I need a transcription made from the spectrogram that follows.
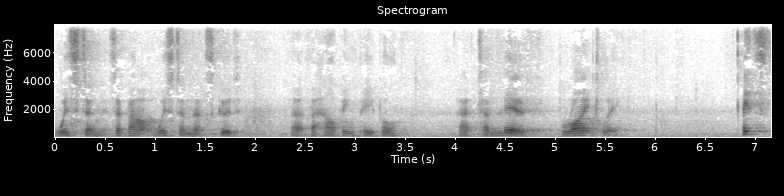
wisdom. It's about wisdom that's good uh, for helping people uh, to live rightly. It's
